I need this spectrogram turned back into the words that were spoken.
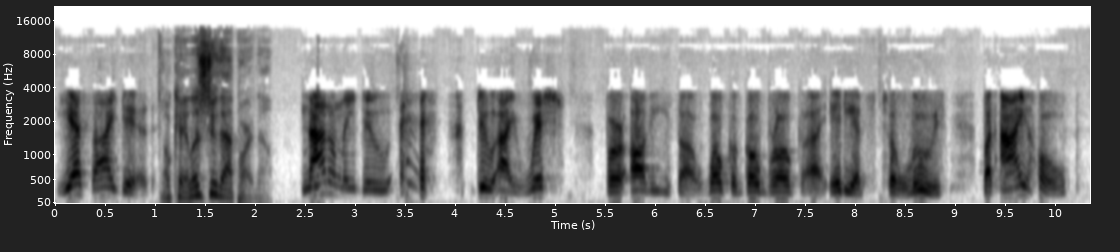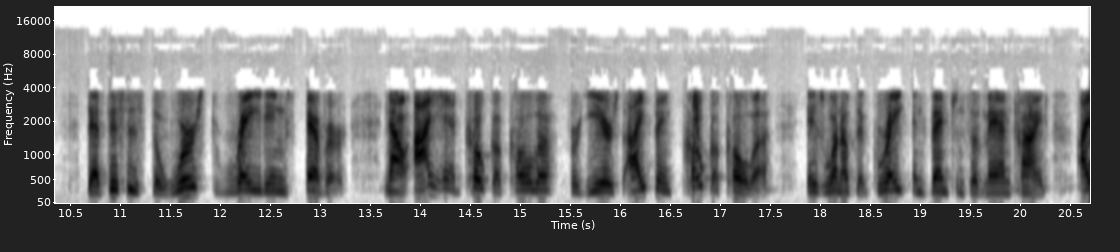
Yes, I did. Okay, let's do that part now. Not only do, do I wish for all these uh, woke or go broke uh, idiots to lose. But I hope that this is the worst ratings ever. Now, I had Coca Cola for years. I think Coca Cola is one of the great inventions of mankind. I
